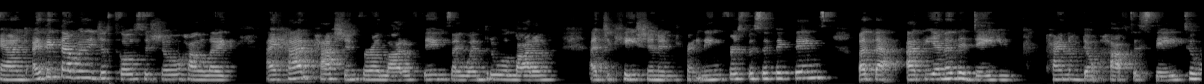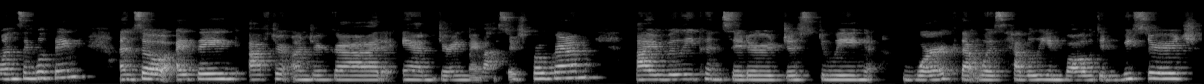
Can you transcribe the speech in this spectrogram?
And I think that really just goes to show how, like, I had passion for a lot of things. I went through a lot of education and training for specific things, but that at the end of the day, you kind of don't have to stay to one single thing. And so I think after undergrad and during my master's program, I really considered just doing work that was heavily involved in research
